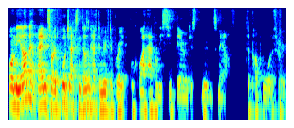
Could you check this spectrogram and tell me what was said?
on the other, and sorry, the Port Jackson doesn't have to move to breathe. It can quite happily sit there and just move its mouth to pump water through.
